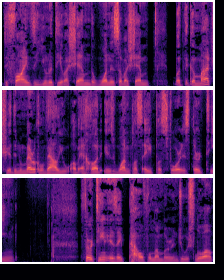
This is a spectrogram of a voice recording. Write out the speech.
defines the unity of Hashem, the oneness of Hashem. But the gematria, the numerical value of Echad is 1 plus 8 plus 4 is 13. 13 is a powerful number in Jewish law.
